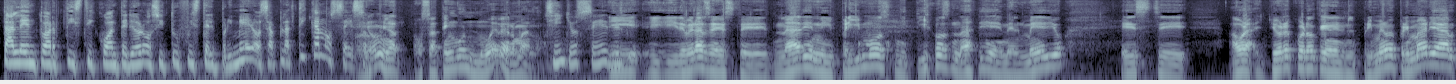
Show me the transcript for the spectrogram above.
talento artístico anterior o si tú fuiste el primero. O sea, platícanos eso. Bueno, mira, o sea, tengo nueve hermanos. Sí, yo sé. Y, y- y de veras, este, nadie, ni primos, ni tíos, nadie en el medio. Este, ahora, yo recuerdo que en el primero de primaria,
